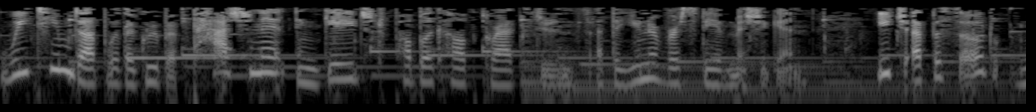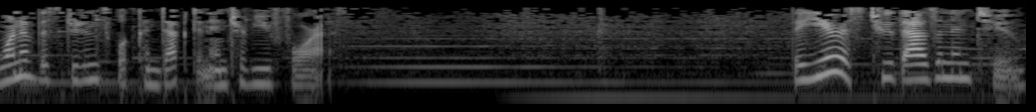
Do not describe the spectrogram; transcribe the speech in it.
We teamed up with a group of passionate, engaged public health grad students at the University of Michigan. Each episode, one of the students will conduct an interview for us. The year is 2002.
